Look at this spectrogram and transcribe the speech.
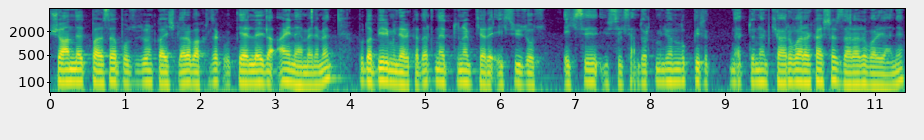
Şu an net parasal pozisyon kayıplara bakılacak diğerleriyle aynı hemen hemen. Bu da 1 milyar kadar net dönem karı eksi 100 olsun. Eksi 184 milyonluk bir net dönem karı var arkadaşlar zararı var yani.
